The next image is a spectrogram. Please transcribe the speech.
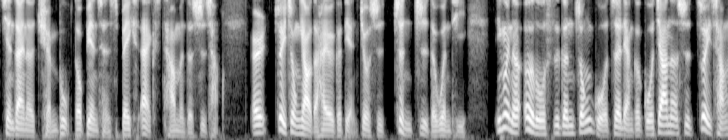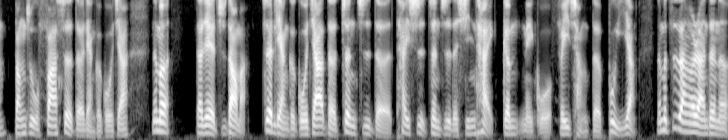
现在呢，全部都变成 SpaceX 他们的市场。而最重要的还有一个点，就是政治的问题。因为呢，俄罗斯跟中国这两个国家呢，是最常帮助发射的两个国家。那么大家也知道嘛。这两个国家的政治的态势、政治的心态跟美国非常的不一样，那么自然而然的呢，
